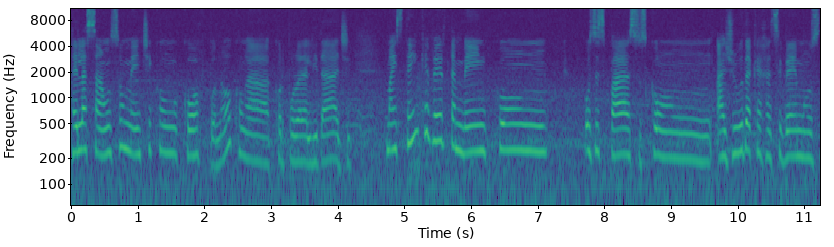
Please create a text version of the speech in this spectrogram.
relação somente com o corpo, não? com a corporalidade, mas tem que ver também com os espaços, com a ajuda que recebemos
